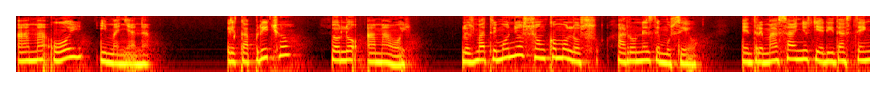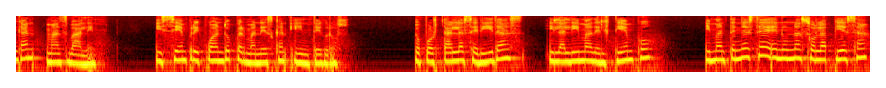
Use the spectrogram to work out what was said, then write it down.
ama hoy y mañana. El capricho solo ama hoy. Los matrimonios son como los jarrones de museo. Entre más años y heridas tengan, más valen. Y siempre y cuando permanezcan íntegros. Soportar las heridas y la lima del tiempo y mantenerse en una sola pieza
